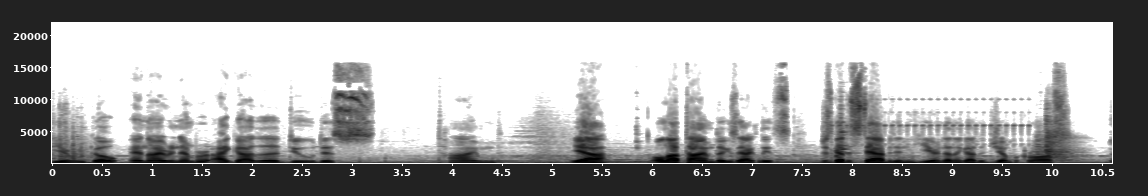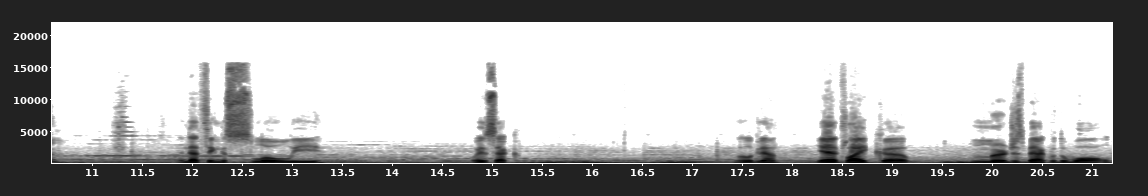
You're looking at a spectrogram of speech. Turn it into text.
here we go. And I remember I gotta do this timed. Yeah, well not timed exactly, it's just gotta stab it in here and then I gotta jump across. And that thing is slowly Wait a sec. Look down. Yeah, it's like uh, merges back with the wall.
